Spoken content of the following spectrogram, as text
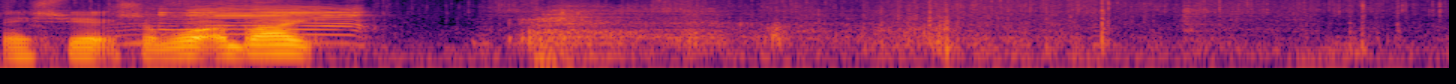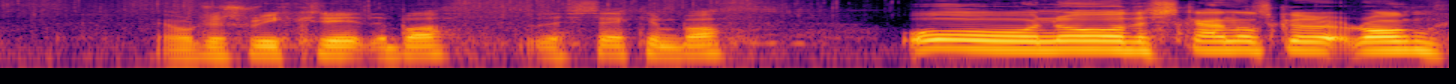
Nice wee extra water bag. I'll just recreate the buff, the second buff. Oh no, the scanner's got it wrong.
